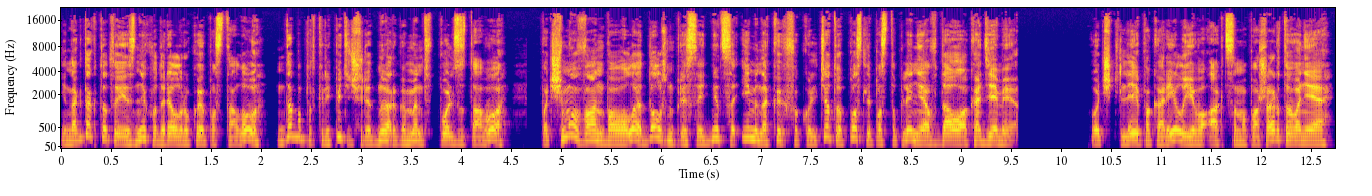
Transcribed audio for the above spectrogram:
иногда кто-то из них ударил рукой по столу, дабы подкрепить очередной аргумент в пользу того, почему Ван Баоле должен присоединиться именно к их факультету после поступления в Дао Академию. Учителей покорил его акт самопожертвования,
